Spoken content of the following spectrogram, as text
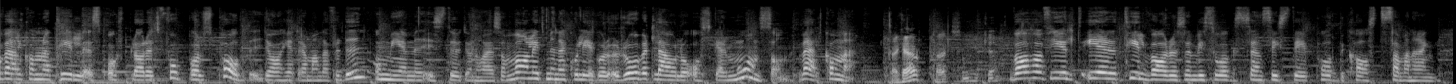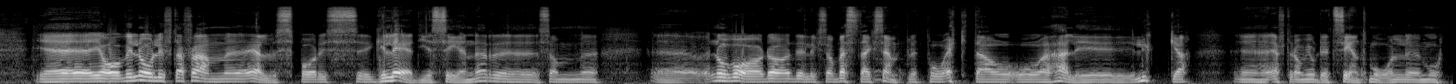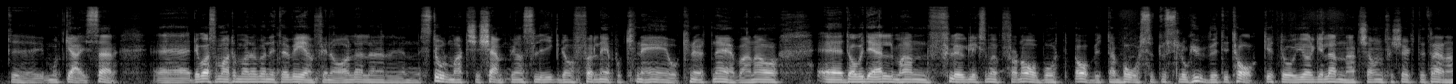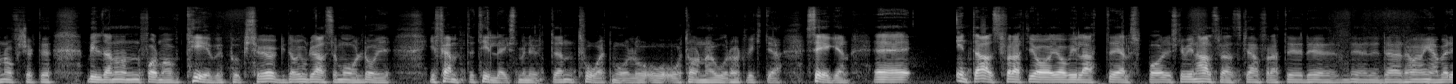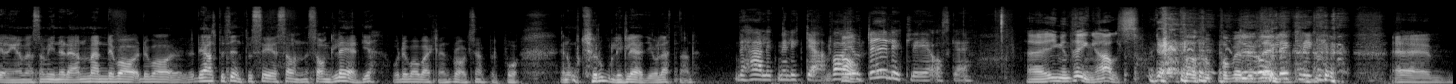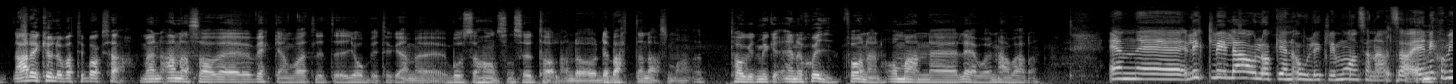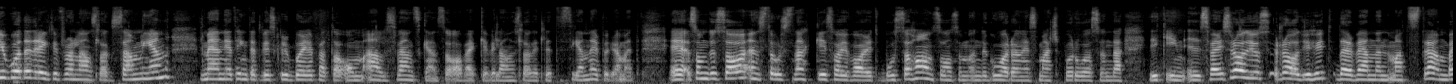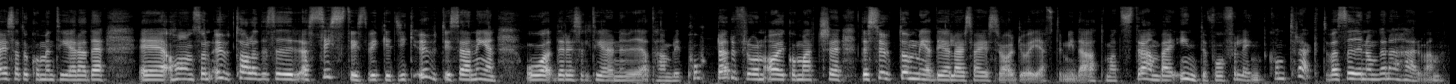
och välkomna till Sportbladets fotbollspodd. Jag heter Amanda Fredin och med mig i studion har jag som vanligt mina kollegor Robert Laulo och Oskar Månsson. Välkomna! Tackar! Tack så mycket! Vad har förgyllt er tillvaro sen vi såg sen sist i podcastsammanhang? Eh, jag vill nog lyfta fram eh, Elfsborgs glädjescener som eh, nog var det liksom bästa exemplet på äkta och härlig lycka. Eh, efter de gjorde ett sent mål eh, mot, eh, mot Gais. Det var som att de hade vunnit en VM-final eller en stormatch i Champions League. De föll ner på knä och knöt nävarna. Och David Elm han flög liksom upp från avbytarbåset och slog huvudet i taket. Och Jörgen Lennartsson försökte, träna och försökte bilda någon form av TV-puckshög. De gjorde alltså mål då i, i femte tilläggsminuten, 2-1 mål och, och, och tar den här oerhört viktiga segern. Inte alls för att jag, jag vill att Elfsborg ska vinna Allsvenskan för att det, det, det, där har jag inga värderingar vem som vinner den. Men det, var, det, var, det är alltid fint att se sån, sån glädje och det var verkligen ett bra exempel på en otrolig glädje och lättnad. Det är härligt med lycka. Vad har ja. gjort dig lycklig Oskar? Eh, ingenting alls. på, på väldigt du är olycklig. eh, ja, det är kul att vara tillbaka här. Men annars har eh, veckan varit lite jobbig tycker jag med Bosse Hanssons uttalande och debatten där som har tagit mycket energi från en om man eh, lever i den här världen. En eh, lycklig Laul och en olycklig Månsson alltså. Eh, ni kommer ju båda direkt ifrån landslagssamlingen. Men jag tänkte att vi skulle börja prata om allsvenskan så avverkar vi landslaget lite senare i programmet. Eh, som du sa, en stor snackis har ju varit Bosse Hansson som under gårdagens match på Råsunda gick in i Sveriges Radios radiohytt där vännen Mats Strandberg satt och kommenterade. Eh, Hansson uttalade sig rasistiskt vilket gick ut i sändningen och det resulterar nu i att han blir portad från AIK-matcher. Dessutom meddelar Sveriges Radio i eftermiddag att Mats Strandberg inte får förlängt kontrakt. Vad säger ni om den här härvan?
